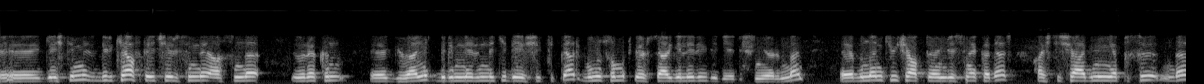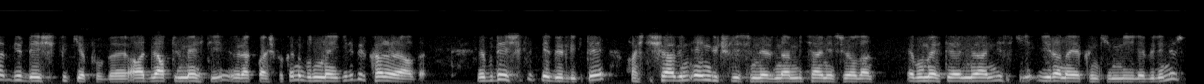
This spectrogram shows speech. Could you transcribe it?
E, geçtiğimiz bir iki hafta içerisinde aslında Irak'ın e, güvenlik birimlerindeki değişiklikler bunun somut göstergeleriydi diye düşünüyorum ben. E, bundan 2-3 hafta öncesine kadar Haçlı Şabi'nin yapısında bir değişiklik yapıldı. Adil Abdülmehdi, Irak Başbakanı bununla ilgili bir karar aldı. Ve bu değişiklikle birlikte Haçlı Şabi'nin en güçlü isimlerinden bir tanesi olan Ebu Mehdi El Mühendis ki İran'a yakın kimliğiyle bilinir,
